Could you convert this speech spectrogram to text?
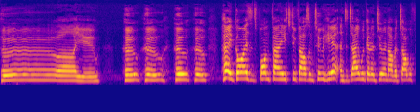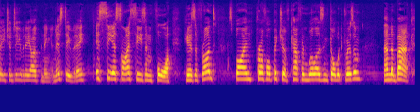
Who are you? Who, who, who, who? Hey guys, it's Bond Fan 2002 here, and today we're going to do another double feature DVD opening. And this DVD is CSI Season 4. Here's the front, spine, profile picture of Catherine Willows and Gilbert Grissom, and the back.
